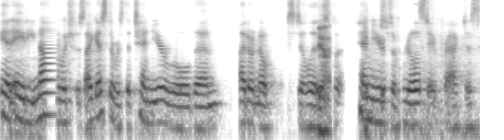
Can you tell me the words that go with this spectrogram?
in 89, which was, I guess there was the 10 year rule then. I don't know, still is, yeah. but 10 years of real estate practice.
